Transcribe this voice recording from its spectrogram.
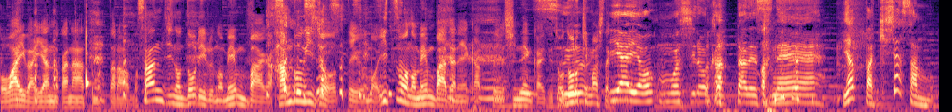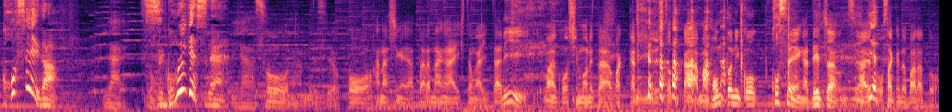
こう ワイワイやんのかなと思ったらもう3時のドリルのメンバーが半分以上っていう もういつものメンバーじゃねえかっていう新年会で驚きましたけど。いやいや面白かったですね。やっぱ記者さんも個性がいやすごいですね。いやそうなんですよ。こう話がやたら長い人がいたり、まあ、こう下ネタばっかり言う人とか まあ本当にこう個性が出ちゃうんですよ。ああいうお酒の場だと。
